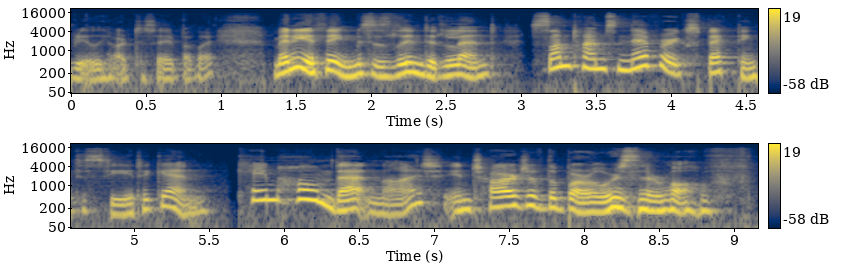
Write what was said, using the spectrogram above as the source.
Really hard to say, by the way. Many a thing Mrs. Lynde had lent, sometimes never expecting to see it again, came home that night in charge of the borrowers thereof.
